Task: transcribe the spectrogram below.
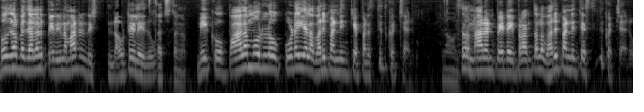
భూగర్భ జలాలు పెరిగిన మాట డౌటే లేదు. ఖచ్చితంగా. మీకు పాలమూరులో కూడా ఇలా వరి పండించే పరిస్థితికి వచ్చారు. సో నారాయణపేట ఈ ప్రాంతంలో వరి పండించే స్థితికి వచ్చారు.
